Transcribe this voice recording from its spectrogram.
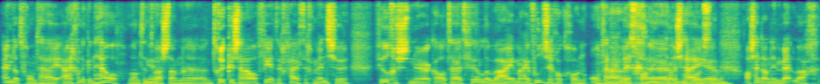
En dat vond hij eigenlijk een hel. Want het was dan uh, een drukke zaal, 40, 50 mensen. Veel gesnurk altijd, veel lawaai. Maar hij voelde zich ook gewoon onveilig. Ja, uh, dus hij, als hij dan in bed lag,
